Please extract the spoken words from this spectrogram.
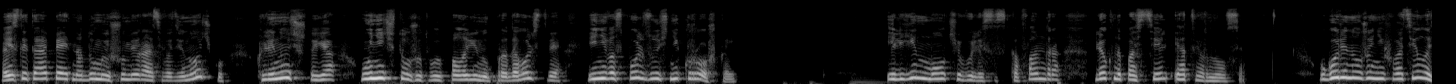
А если ты опять надумаешь умирать в одиночку, клянусь, что я уничтожу твою половину продовольствия и не воспользуюсь ни крошкой. Ильин молча вылез из скафандра, лег на постель и отвернулся. У Горина уже не хватило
